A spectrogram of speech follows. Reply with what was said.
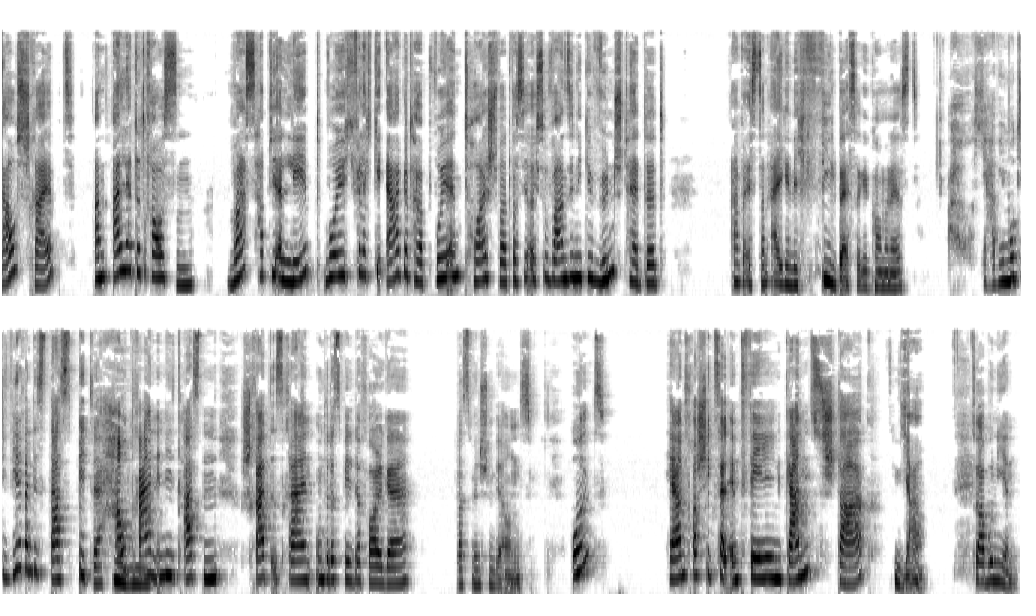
rausschreibt an alle da draußen. Was habt ihr erlebt, wo ihr euch vielleicht geärgert habt, wo ihr enttäuscht wart, was ihr euch so wahnsinnig gewünscht hättet, aber es dann eigentlich viel besser gekommen ist? Oh ja, wie motivierend ist das? Bitte haut Mhm. rein in die Tasten, schreibt es rein unter das Bild der Folge. Das wünschen wir uns. Und Herr und Frau Schicksal empfehlen ganz stark Ja, zu abonnieren.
